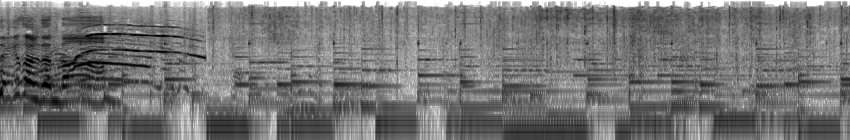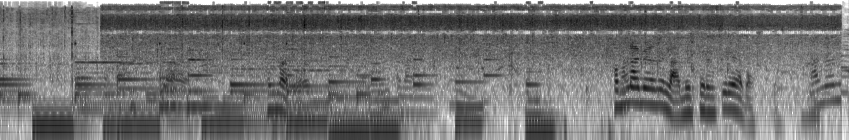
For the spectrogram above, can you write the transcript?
되게 잘 된다 컵라면. 컵라면을 라면처럼 끓여야 맛있어. 나는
